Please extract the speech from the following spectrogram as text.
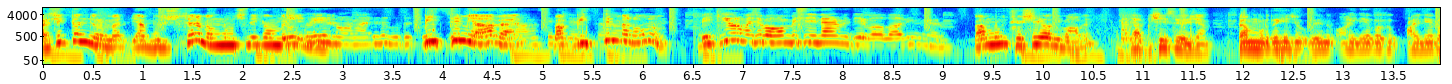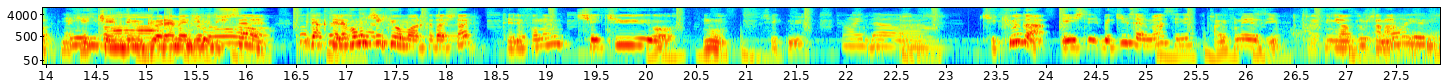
Gerçekten diyorum ben. Ya bu düşünsene ben bunun içindeki 15 Yok hayır indiğini. normalde de burada çok Bittim sıcak ya ben. Bak bittim ben oğlum. Bekliyorum acaba 15'e iner mi diye vallahi bilmiyorum. Ben bunu köşeye alayım abi. Ya bir şey söyleyeceğim. Ben burada gece uyanıp aynaya bakıp aynaya bak Eyvah. kendimi göremediğimi düşünsene. çok bir dakika telefonum çekiyor mu arkadaşlar? Telefonum çekiyor mu? Çekmiyor. Hayda. Çekiyor da e işte bakayım Selma seni Tayfun'a yazayım. Tayfun yazdım sana. Ay öleceğim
